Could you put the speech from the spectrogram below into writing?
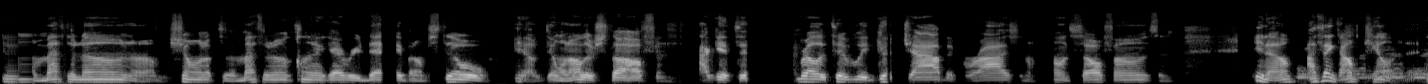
you know methadone. Um, showing up to the methadone clinic every day, but I'm still you know doing other stuff, and I get the relatively good job at Verizon. I'm selling cell phones, and you know I think I'm killing it.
